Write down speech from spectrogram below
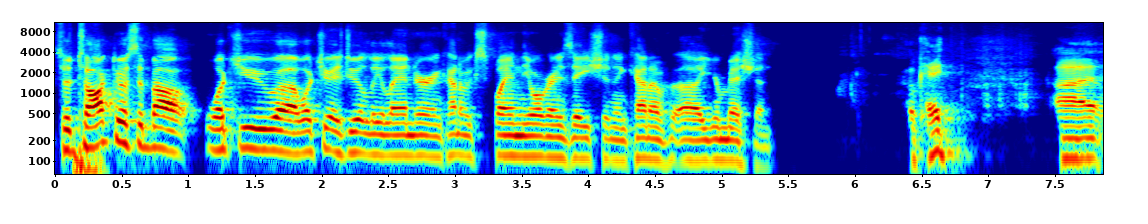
so talk to us about what you uh, what you guys do at Lealander and kind of explain the organization and kind of uh, your mission. Okay. Uh,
